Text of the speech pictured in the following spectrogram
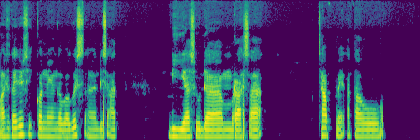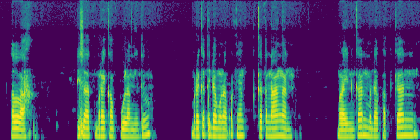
maksudnya itu sikon yang nggak bagus uh, di saat dia sudah merasa capek atau lelah di saat mereka pulang itu mereka tidak mendapatkan ketenangan melainkan mendapatkan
